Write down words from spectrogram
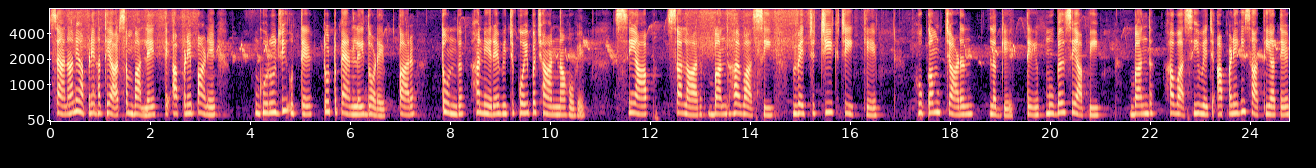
ਸੈਨਾ ਨੇ ਆਪਣੇ ਹਥਿਆਰ ਸੰਭਾਲੇ ਤੇ ਆਪਣੇ ਭਾਣੇ ਗੁਰੂ ਜੀ ਉੱਤੇ ਟੁੱਟ ਪੈਣ ਲਈ ਦੌੜੇ, ਪਰ ਧੁੰਦ ਹਨੇਰੇ ਵਿੱਚ ਕੋਈ ਪਛਾਣ ਨਾ ਹੋਵੇ। ਸਿਆਪ ਸਾਲਾਰ ਬੰਦ ਹਵਾਸੀ ਵਿੱਚ ਚੀਖ ਚੀਖ ਕੇ ਹੁਕਮ ਚਾੜਨ ਲੱਗੇ ਤੇ ਮੁਗਲ ਸਿਆਪੀ ਬੰਦ ਹਵਾਸੀ ਵਿੱਚ ਆਪਣੇ ਹੀ ਸਾਥੀਆਂ ਤੇ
